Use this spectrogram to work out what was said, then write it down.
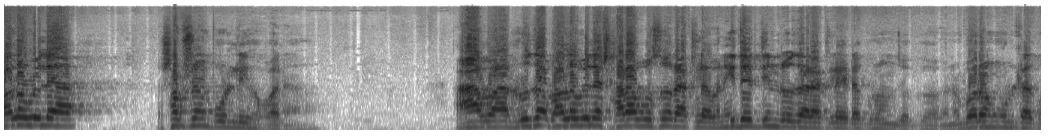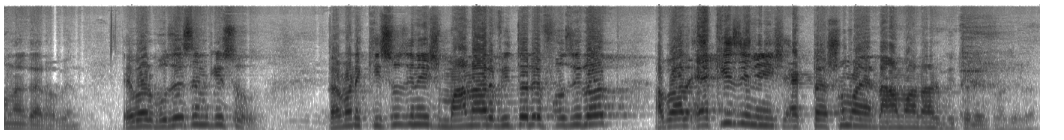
ভালো বলে সবসময় পড়লেই হবে না। আবার রোজা ভালো বলে সারা বছর রাখলে হবে। ঈদের দিন রোজা রাখলে এটা গ্রহণযোগ্য হবে না, বরং উল্টা গুণাগার হবেন এবার বুঝেছেন কিছু? তার মানে কিছু জিনিস মানার ভিতরে ফজিলত, আবার একই জিনিস একটা সময় না মানার ভিতরে ফজিলত।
